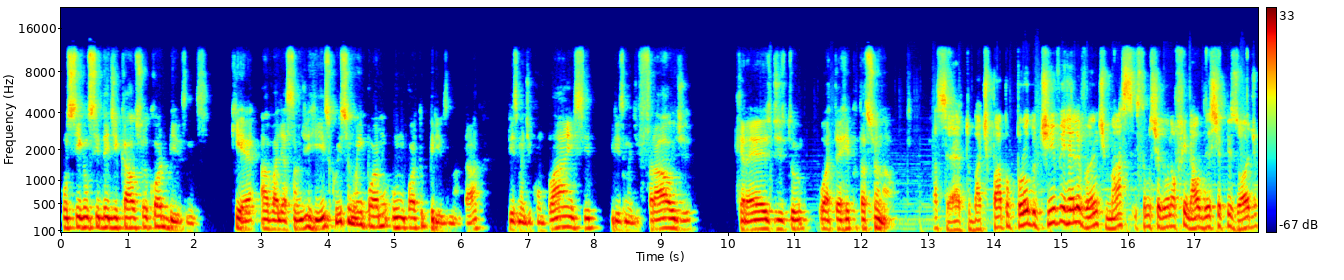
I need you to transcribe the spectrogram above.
consigam se dedicar ao seu core business, que é a avaliação de risco. Isso não importa, não importa o prisma, tá? Prisma de compliance, prisma de fraude, crédito ou até reputacional. Tá certo, bate-papo produtivo e relevante, mas estamos chegando ao final deste episódio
